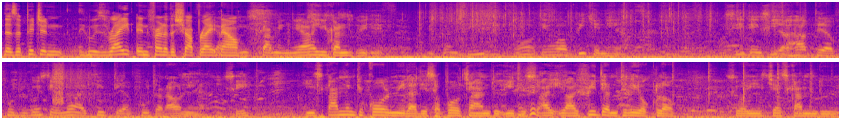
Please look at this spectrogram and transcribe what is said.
There's a pigeon who's right in front of the shop right now. He's coming. Yeah, you can you can see. Oh, they were pigeon here. You see, they see I have their food because they know I keep their food around here. You see, he's coming to call me that it's about time to eat. It's, I, I feed them three o'clock, so he's just coming to,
